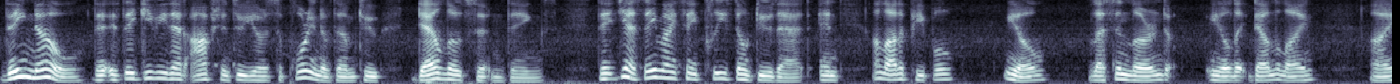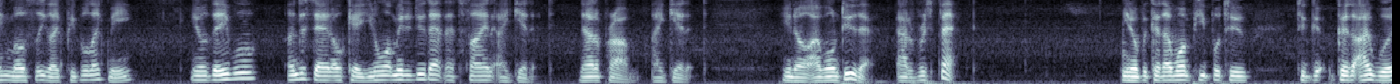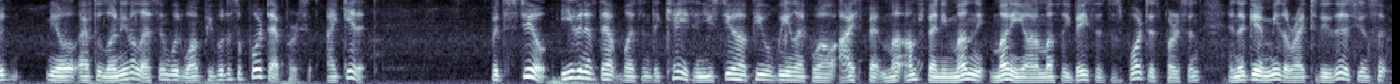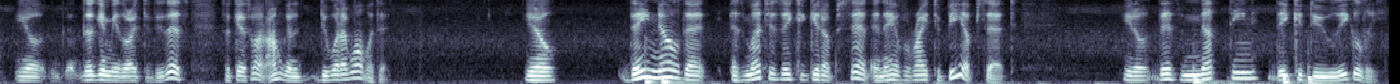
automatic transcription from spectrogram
they know that if they give you that option through your supporting of them to download certain things, that yes, they might say, please don't do that. And a lot of people, you know, lesson learned, you know, down the line, I mostly like people like me, you know, they will understand, okay, you don't want me to do that? That's fine. I get it. Not a problem. I get it. You know, I won't do that out of respect. You know, because I want people to, to, because I would, you know, after learning a lesson, would want people to support that person. I get it. But still, even if that wasn't the case, and you still have people being like, "Well, I spent, mo- I'm spending money, money on a monthly basis to support this person, and they're giving me the right to do this. You know, so, you know, they're giving me the right to do this. So guess what? I'm going to do what I want with it. You know, they know that as much as they could get upset, and they have a right to be upset. You know, there's nothing they could do legally.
